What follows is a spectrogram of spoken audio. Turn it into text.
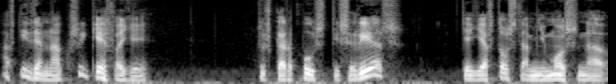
Αυτή δεν άκουσε και έφαγε τους καρπούς της ρίας και γι' αυτό στα μνημόσυνα,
